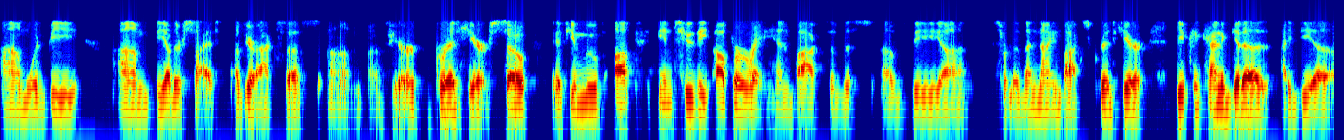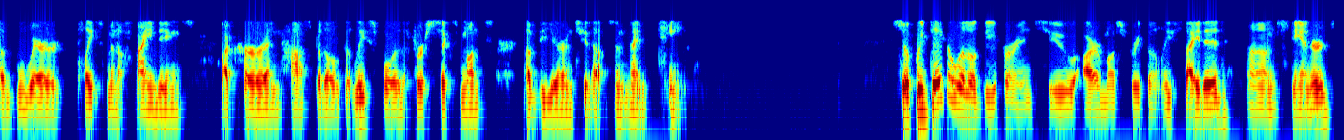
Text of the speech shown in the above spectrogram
um, would be um, the other side of your access um, of your grid here. So if you move up into the upper right hand box of this of the uh, sort of the nine box grid here, you can kind of get an idea of where placement of findings occur in hospitals, at least for the first six months of the year in 2019. So if we dig a little deeper into our most frequently cited um, standards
